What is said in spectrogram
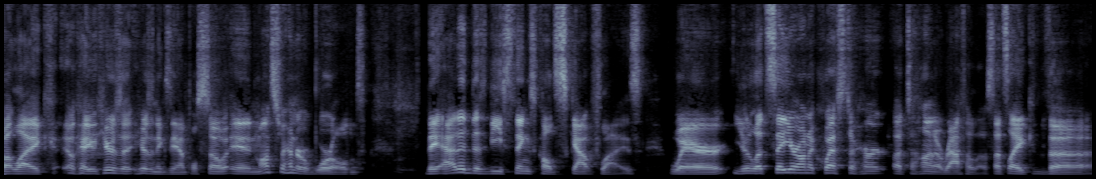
But like, okay, here's a here's an example. So in Monster Hunter World, they added th- these things called scout flies, where you're let's say you're on a quest to hunt uh, to hunt a Rathalos. That's like the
